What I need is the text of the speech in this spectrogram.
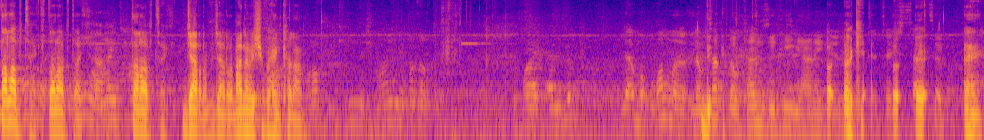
طلبتك طلبتك. طلبتك. جرب جرب. أنا بشوف الحين كلام. لا والله لو لو تنزل فيه يعني أوكي. إيه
